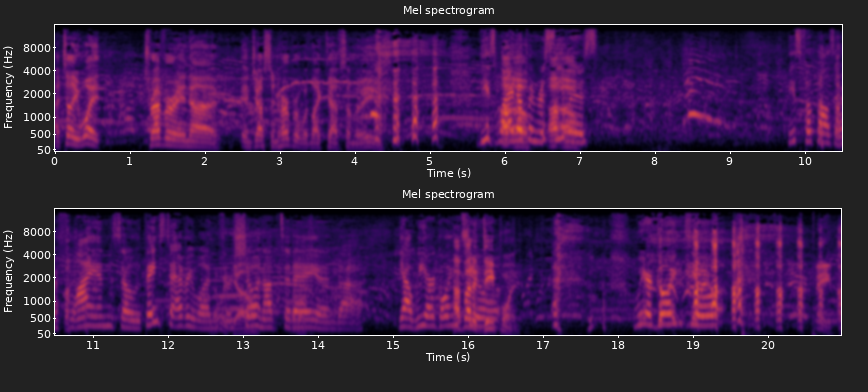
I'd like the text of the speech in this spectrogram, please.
I tell you what, Trevor and uh, and Justin Herbert would like to have some of these. These wide Uh-oh. open Uh-oh. receivers. These footballs are flying. So thanks to everyone for go. showing up today. And uh, yeah, we are going to. How about to. a deep one? We are going to.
